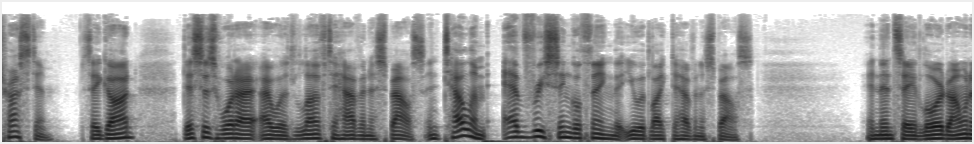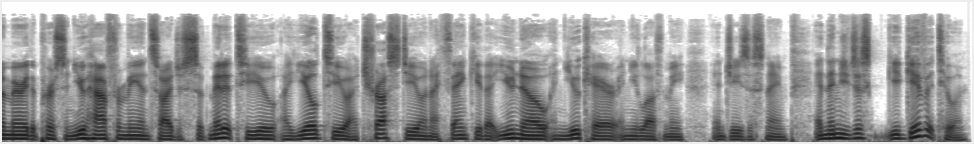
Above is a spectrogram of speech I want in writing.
Trust him. Say, God, this is what I, I would love to have in a spouse. And tell him every single thing that you would like to have in a spouse. And then say, Lord, I want to marry the person you have for me. And so I just submit it to you. I yield to you. I trust you. And I thank you that you know and you care and you love me in Jesus' name. And then you just, you give it to him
